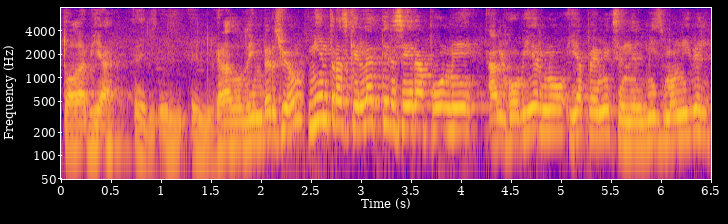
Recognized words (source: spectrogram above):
todavía el, grado de inversión, mientras que la tercera pone al gobierno y a Pemex en el mismo nivel,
